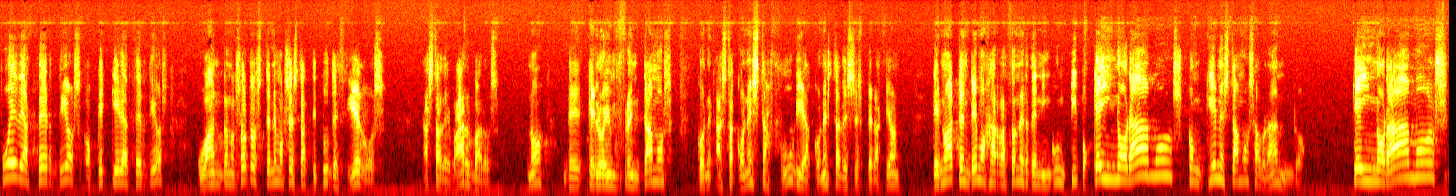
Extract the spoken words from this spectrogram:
puede hacer Dios o qué quiere hacer Dios Cuando nosotros tenemos esta actitud de ciegos, hasta de bárbaros, ¿no? De que lo enfrentamos hasta con esta furia, con esta desesperación, que no atendemos a razones de ningún tipo, que ignoramos con quién estamos hablando, que ignoramos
